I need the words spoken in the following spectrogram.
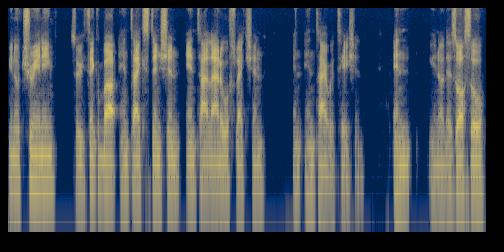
you know, training. So you think about anti-extension, anti-lateral flexion, and anti-rotation. And you know, there's also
